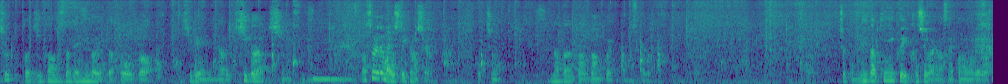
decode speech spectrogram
ちょっと時間差で磨いた方が綺麗になる気がしますね。うん。あそれでも落ちてきましたよ。こっちも。なかなか頑固やったんですけど。ちょっと磨きにくい箇所がありますねこのモデルは。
